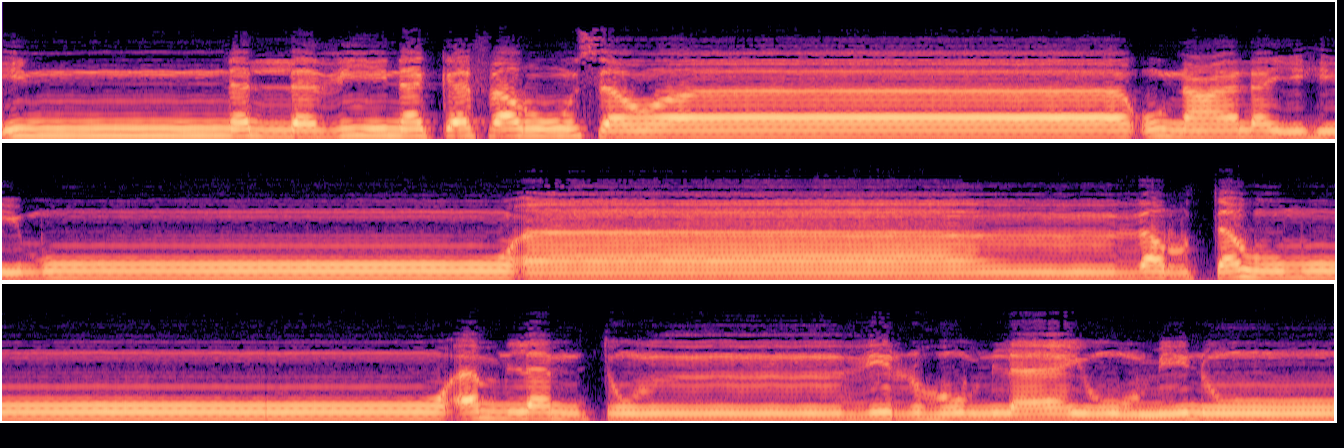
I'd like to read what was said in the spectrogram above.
إن الذين كفروا سواء عليهم أنذرتهم أم لم تنذرهم لا يؤمنون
